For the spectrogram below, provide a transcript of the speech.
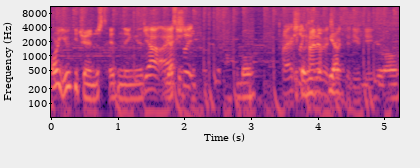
Or Yuki-chan just hitting it. Yeah, I he's actually- I actually kind of he's- he has- expected Yuki. well.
